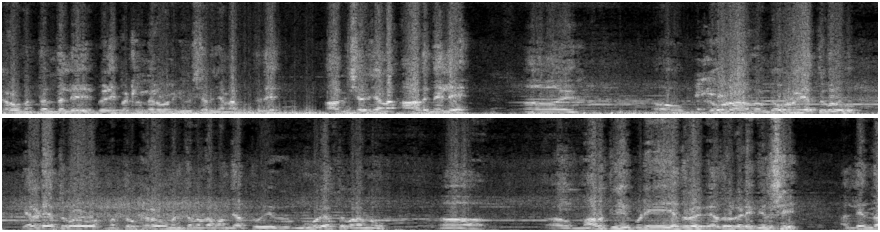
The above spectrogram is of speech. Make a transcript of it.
ಕರವು ಮಂಥನದಲ್ಲಿ ಬೆಳಿ ಬೆಟ್ಲ ಮೆರವಣಿಗೆ ವಿಸರ್ಜನೆ ಆಗುತ್ತದೆ. ಆ ವಿಸರ್ಜನೆ ಆದ ಮೇಲೆ ಗೌಡ ಗೌಡ ಎತ್ತುಗಳು ಎರಡು ಎತ್ತುಗಳು ಮತ್ತು ಕರವು ಮಂಥನದ ಒಂದು ಎತ್ತು. ಇದು ಮೂರು ಎತ್ತುಗಳನ್ನು ಮಾರುತಿ ಗುಡಿ ಎದುರು, ಎದುರುಗಡೆ ನಿಲ್ಲಿಸಿ ಅಲ್ಲಿಂದ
